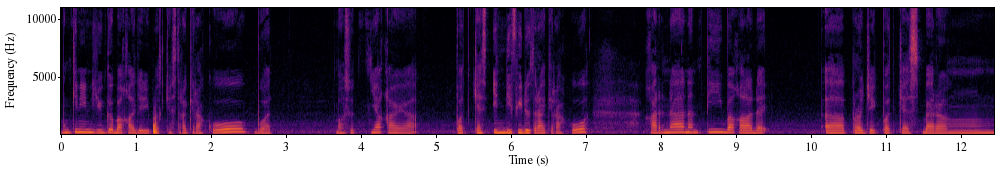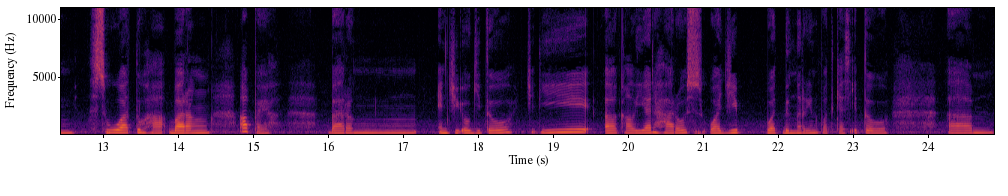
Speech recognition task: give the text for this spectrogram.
mungkin ini juga bakal jadi podcast terakhir aku buat maksudnya kayak podcast individu terakhir aku. Karena nanti bakal ada uh, project podcast bareng suatu hak bareng apa ya? Bareng NGO gitu. Jadi uh, kalian harus wajib buat dengerin podcast itu. Um,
